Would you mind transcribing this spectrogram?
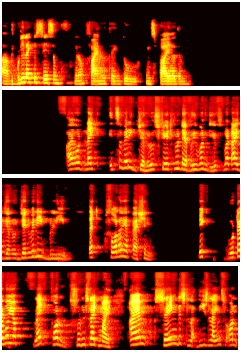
Um, would you like to say some, you know, final thing to inspire them? I would like. It's a very general statement everyone gives, but I genu- genuinely believe that follow your passion. Like whatever your like for students like mine, I am saying this these lines on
